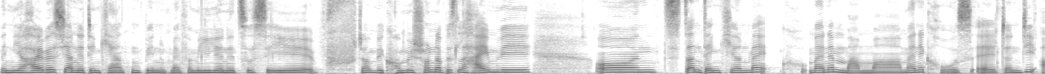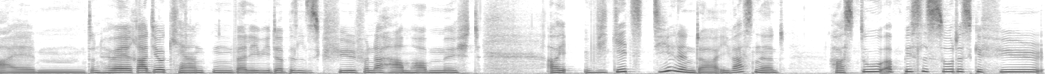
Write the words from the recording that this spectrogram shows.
wenn ich ein halbes Jahr nicht in Kärnten bin und meine Familie nicht so sehe, pff, dann bekomme ich schon ein bisschen Heimweh. Und dann denke ich an mein, meine Mama, meine Großeltern, die Alben. Dann höre ich Radio Kärnten, weil ich wieder ein bisschen das Gefühl von daheim haben möchte. Aber wie geht's dir denn da? Ich weiß nicht. Hast du ein bisschen so das Gefühl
